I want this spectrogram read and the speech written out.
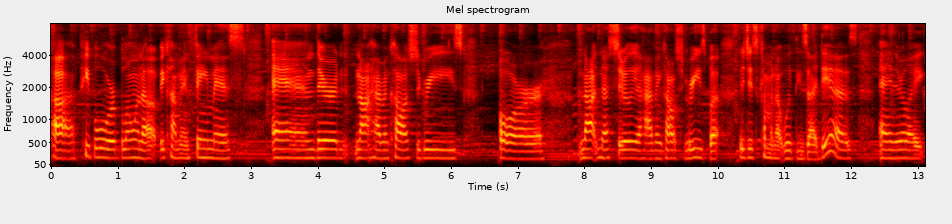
uh, people who are blowing up becoming famous and they're not having college degrees or not necessarily having college degrees, but they're just coming up with these ideas and they're like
